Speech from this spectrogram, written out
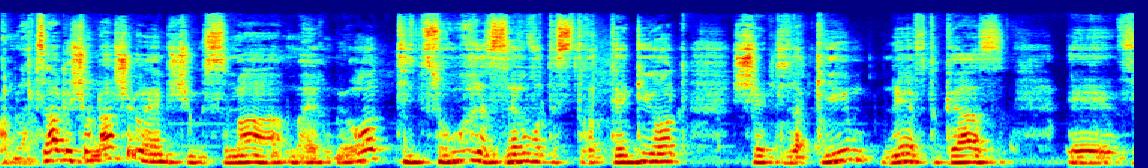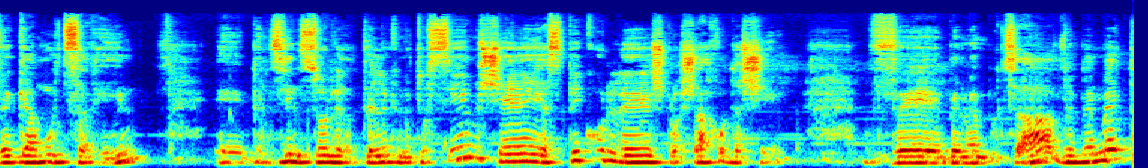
ההמלצה הראשונה שלהם, שיושמה מהר מאוד, תיצרו רזרבות אסטרטגיות של דלקים, נפט, גז אה, וגם מוצרים, אה, בנזין, סולר, דלק, מטוסים, שיספיקו לשלושה חודשים. ובממוצע, ובאמת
